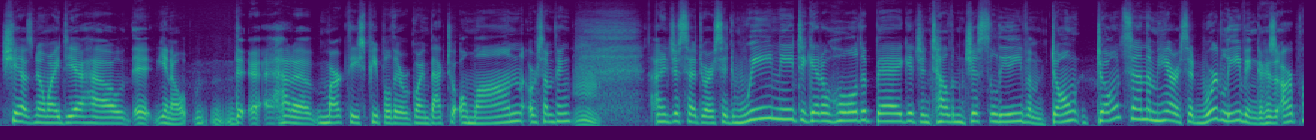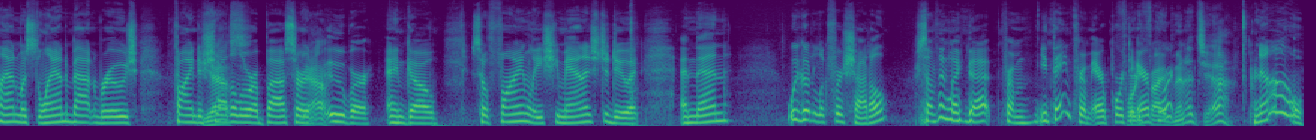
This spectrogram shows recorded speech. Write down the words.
she has no idea how it, you know, the, how to mark these people. They were going back to Oman or something. Mm. I just said to her, I said, we need to get a hold of baggage and tell them just to leave them. Don't don't send them here. I said, we're leaving because our plan was to land in Baton Rouge, find a Yes. shuttle or a bus or Yeah. an Uber and go. So finally she managed to do it. And then we go to look for a shuttle. Something like that from you think from airport to airport 45 airport. minutes, yeah. No,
